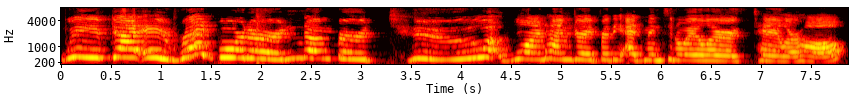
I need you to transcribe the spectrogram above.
We've got a red border, number two, 100 for the Edmonton Oilers, Taylor Hall.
